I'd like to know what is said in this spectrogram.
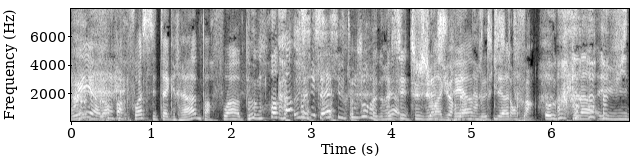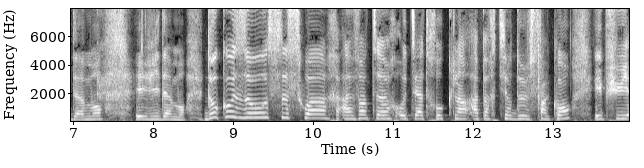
oui. Alors parfois c'est agréable, parfois un peu moins. peut-être. c'est toujours agréable. C'est toujours agréable le artiste, théâtre enfin. au Clin, évidemment, évidemment. Donc au zoo ce soir à 20h au théâtre au Clin à partir de 5 ans et puis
